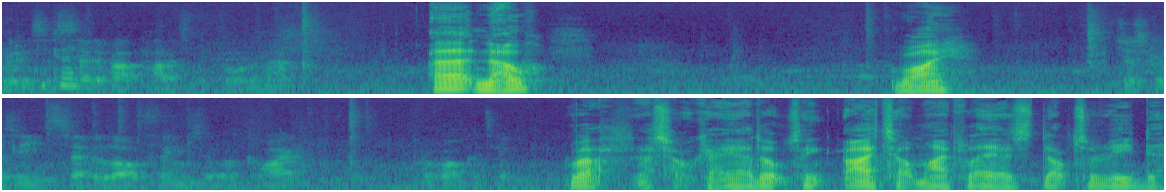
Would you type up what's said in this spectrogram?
Pulis Okay. said about Palace before the match? Uh, no. Why? Just because he said a lot of things that were quite provocative. Well, that's okay. I don't think I tell my players not to read the,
